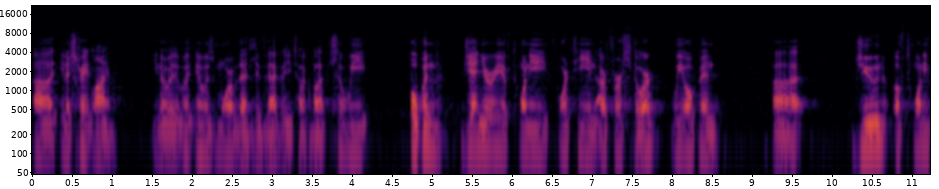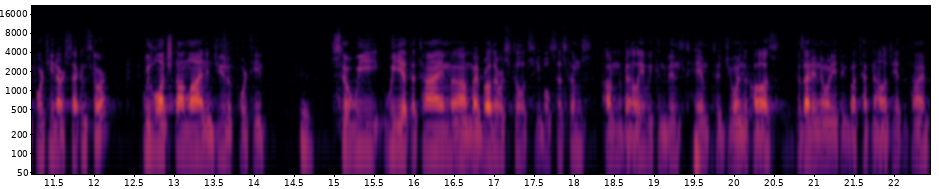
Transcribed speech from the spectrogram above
uh, in a straight line. You know, it, it was more of that zigzag that you talk about. So we opened January of 2014 our first store. We opened uh, June of 2014 our second store. We launched online in June of 14. Hmm. So we, we at the time, uh, my brother was still at Siebel Systems out in the valley. We convinced him to join the cause because I didn't know anything about technology at the time.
